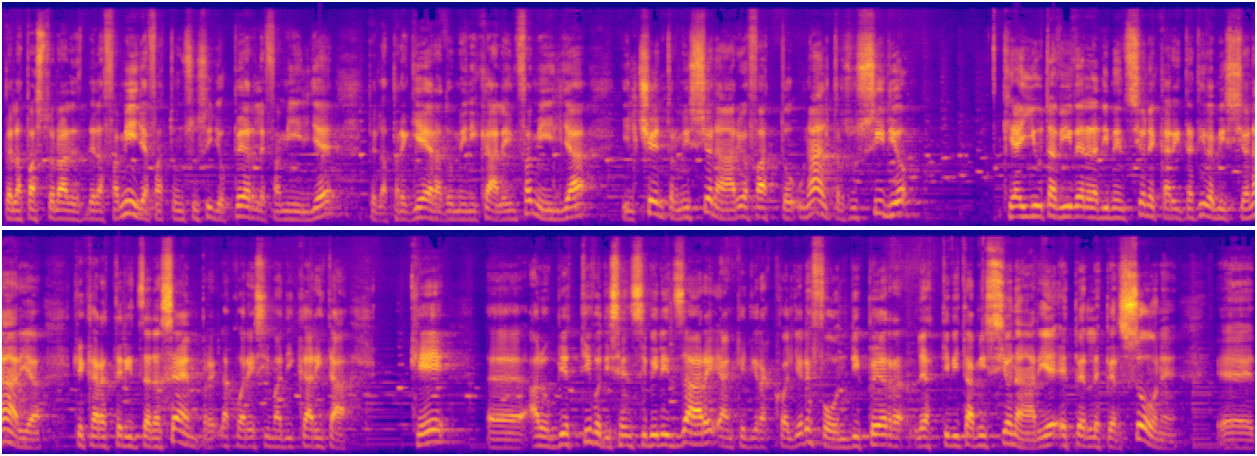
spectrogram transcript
per la pastorale della famiglia ha fatto un sussidio per le famiglie, per la preghiera domenicale in famiglia, il centro missionario ha fatto un altro sussidio che aiuta a vivere la dimensione caritativa e missionaria che caratterizza da sempre la Quaresima di carità, che eh, ha l'obiettivo di sensibilizzare e anche di raccogliere fondi per le attività missionarie e per le persone eh,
